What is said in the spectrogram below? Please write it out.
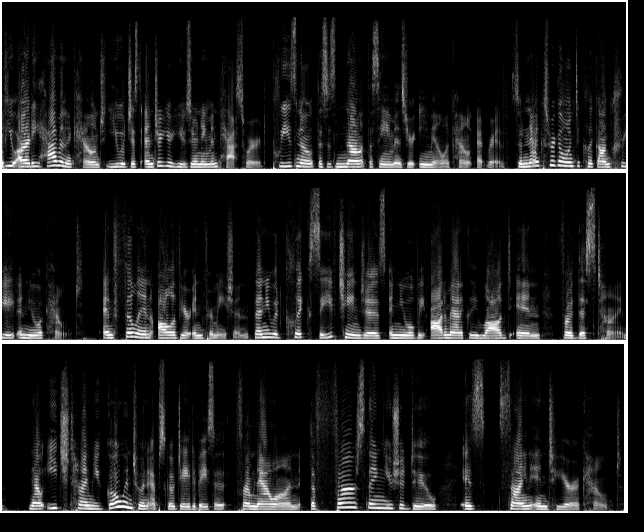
If you already have an account, you would just enter your username and password. Please note this is not the same as your email account at Riv. So next we're going to click on Create a New Account and fill in all of your information. Then you would click Save Changes and you will be automatically logged in for this time. Now each time you go into an EBSCO database uh, from now on, the first thing you should do is sign into your account.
